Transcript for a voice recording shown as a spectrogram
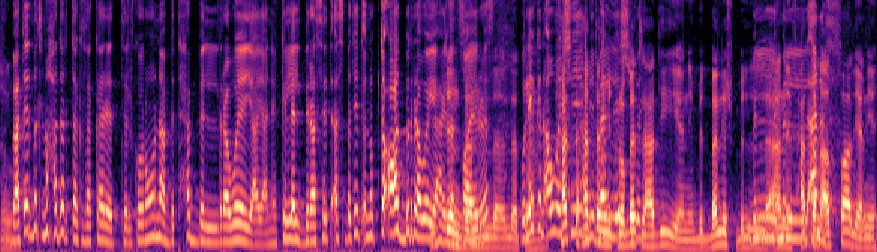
بعتقد مثل ما حضرتك ذكرت الكورونا بتحب الرواية يعني كل الدراسات أثبتت إنه بتقعد بالرواية هيدا الفيروس. لا لا ولكن أول شيء حتى الميكروبات بال... العادية يعني بتبلش بال, بال... حتى الأطفال يعني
